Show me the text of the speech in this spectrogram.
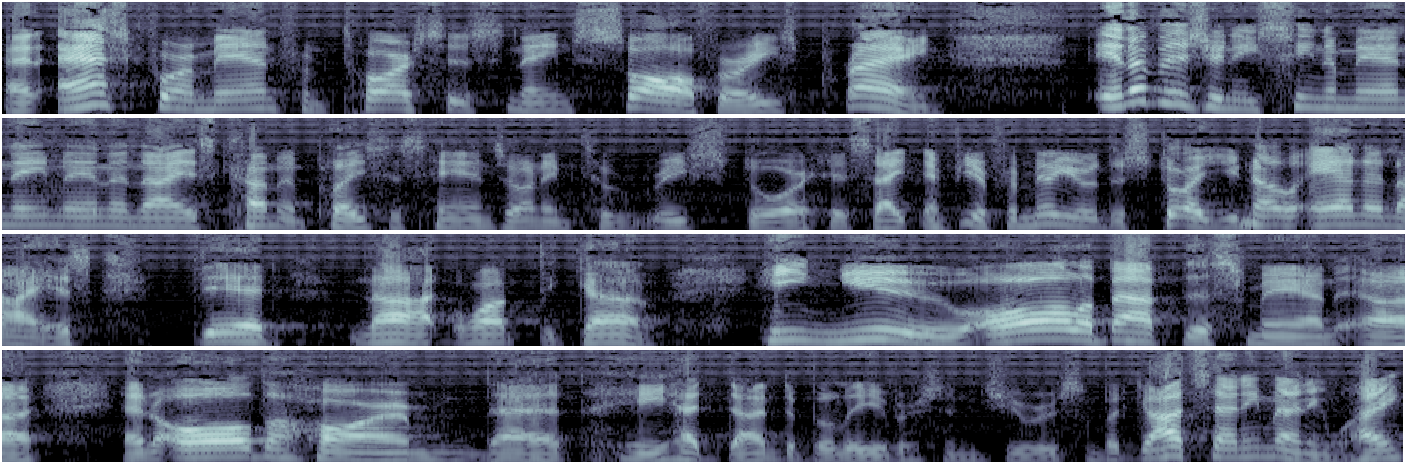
and ask for a man from Tarsus named Saul, for he's praying. In a vision, he's seen a man named Ananias come and place his hands on him to restore his sight. And if you're familiar with the story, you know Ananias did not want to go. He knew all about this man uh, and all the harm that he had done to believers in Jerusalem. But God sent him anyway,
